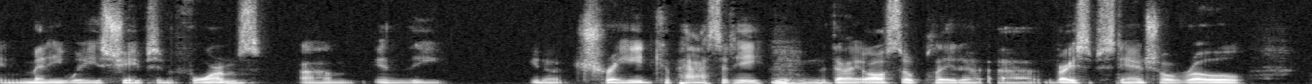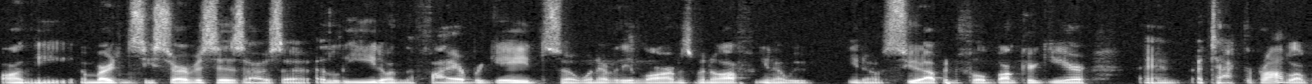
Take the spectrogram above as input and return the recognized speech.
in many ways, shapes, and forms um, in the, you know, trade capacity. Mm-hmm. But then I also played a, a very substantial role on the emergency services. I was a, a, lead on the fire brigade. So whenever the alarms went off, you know, we, you know, suit up in full bunker gear and attack the problem.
